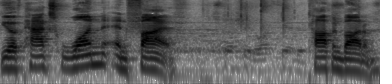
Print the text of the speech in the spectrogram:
You have packs one and five top and bottom.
